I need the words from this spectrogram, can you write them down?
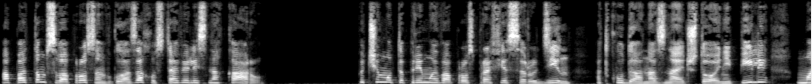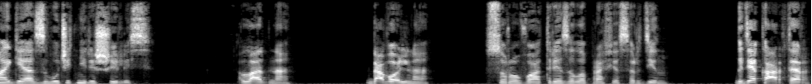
а потом с вопросом в глазах уставились на Кару. Почему-то прямой вопрос профессору Дин, откуда она знает, что они пили, маги озвучить не решились. «Ладно, довольно», — сурово отрезала профессор Дин. «Где Картер?»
